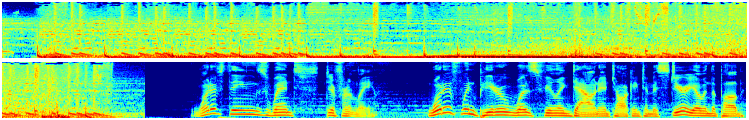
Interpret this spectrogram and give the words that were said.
What if things went differently? What if when Peter was feeling down and talking to Mysterio in the pub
